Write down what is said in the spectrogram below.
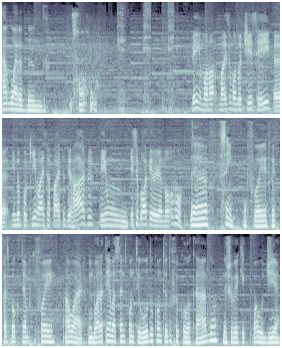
aguardando. Bem, uma, mais uma notícia aí, é, indo um pouquinho mais pra parte de hardware. Tem um. Esse blog é novo? É, sim, foi, foi, faz pouco tempo que foi ao ar. Embora tenha bastante conteúdo, o conteúdo foi colocado. Deixa eu ver aqui qual o dia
